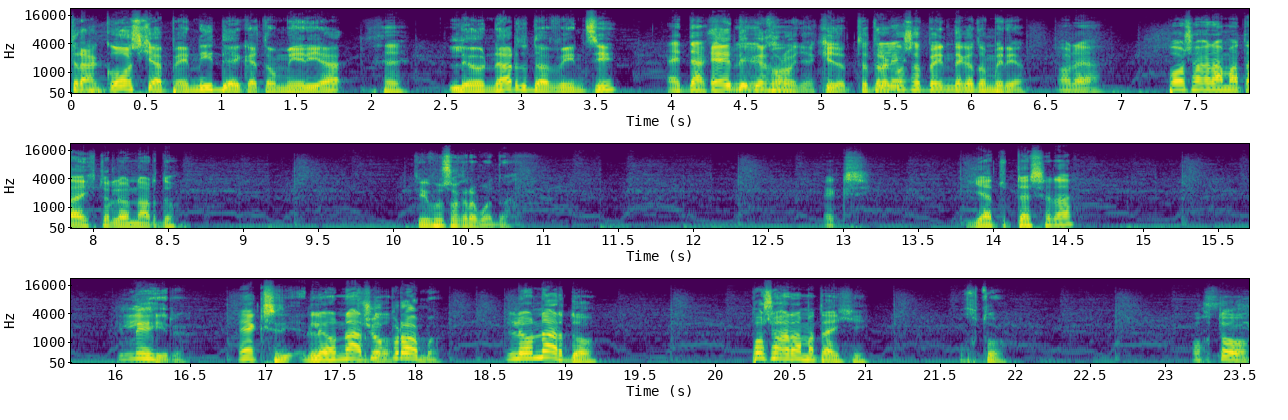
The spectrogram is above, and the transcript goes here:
450 εκατομμύρια. Ε, Λεωνάρντο Νταβίντσι, Εντάξει. 11 λογικό. χρόνια. Κοίτα, 450 εκατομμύρια. Ωραία. Πόσα γράμματα έχει το Λεωνάρντο; Τι πόσα γράμματα; 6. Για του 4. Τι λέει, ρε; 6. Ποιο Λεωνάρντο. πράγμα; Λεωνάρντο. Πόσα γράμματα έχει; 8. 8.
